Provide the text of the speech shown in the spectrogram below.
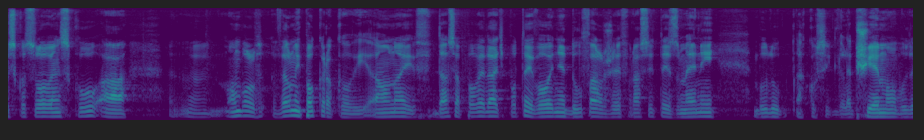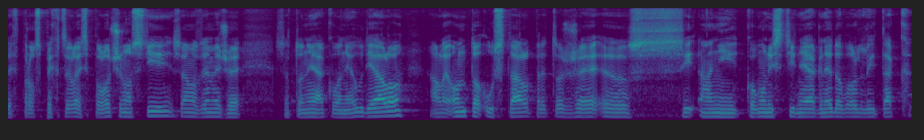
Československu a on bol veľmi pokrokový a on aj, dá sa povedať, po tej vojne dúfal, že vlastne tie zmeny budú ako si k lepšiemu, bude v prospech celej spoločnosti. Samozrejme, že sa to nejako neudialo, ale on to ustal, pretože e, si ani komunisti nejak nedovolili tak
